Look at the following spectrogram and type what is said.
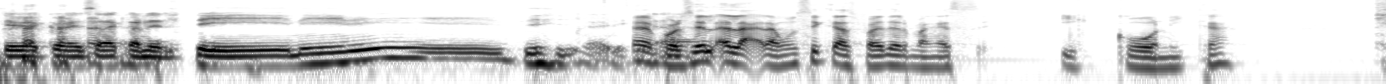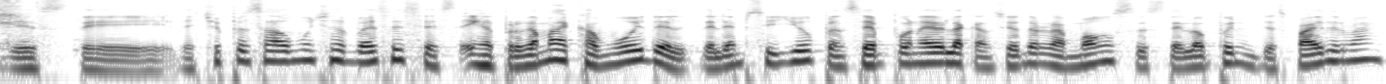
Sí, me comenzaba con el ti, ni, eh, Por si la, la, música de Spider-Man es icónica. Este, de hecho, he pensado muchas veces en el programa de Kamui del, del MCU, pensé poner la canción de Ramones, este, el opening de Spider-Man,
